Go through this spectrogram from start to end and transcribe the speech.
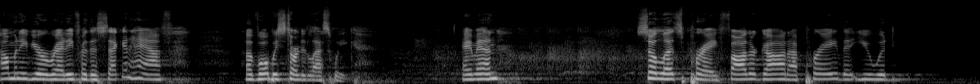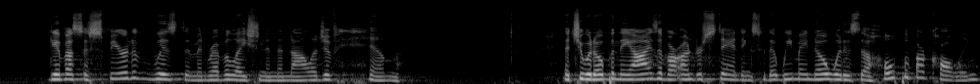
How many of you are ready for the second half of what we started last week? Amen. So let's pray. Father God, I pray that you would give us a spirit of wisdom and revelation in the knowledge of Him. That you would open the eyes of our understanding so that we may know what is the hope of our calling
